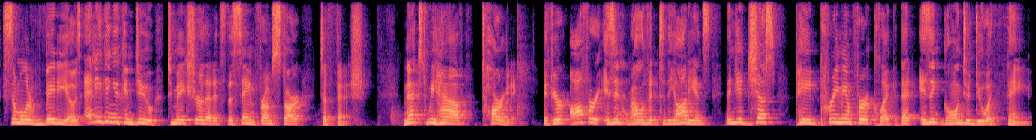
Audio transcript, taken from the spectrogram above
similar videos, anything you can do to make sure that it's the same from start to finish. Next, we have targeting. If your offer isn't relevant to the audience, then you just paid premium for a click that isn't going to do a thing.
